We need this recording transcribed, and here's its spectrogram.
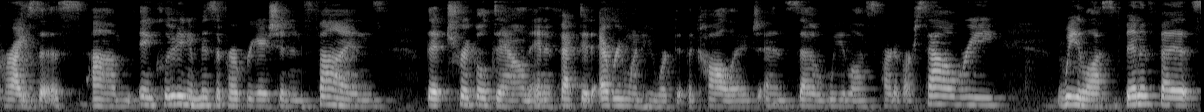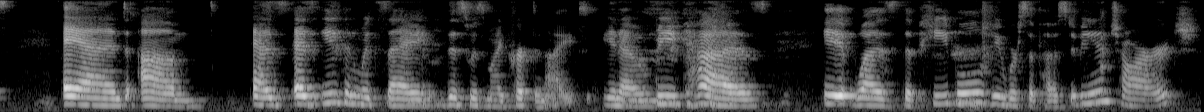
crisis, um, including a misappropriation in funds that trickled down and affected everyone who worked at the college. And so we lost part of our salary we lost benefits, and um, as as Ethan would say, this was my kryptonite, you know, because it was the people who were supposed to be in charge,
